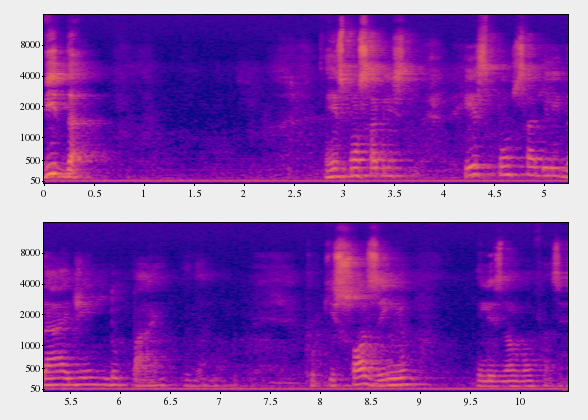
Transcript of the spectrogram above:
vida. Responsabilidade, do pai e da mãe. Porque sozinho eles não vão fazer.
